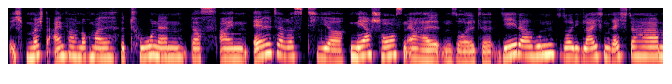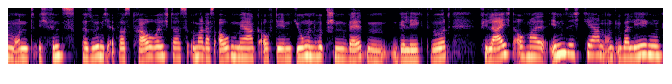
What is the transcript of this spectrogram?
Ich möchte einfach nochmal betonen, dass ein älteres Tier mehr Chancen erhalten sollte. Jeder Hund soll die gleichen Rechte haben und ich finde es persönlich etwas traurig, dass immer das Augenmerk auf den jungen, hübschen Welpen gelegt wird vielleicht auch mal in sich kehren und überlegen,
